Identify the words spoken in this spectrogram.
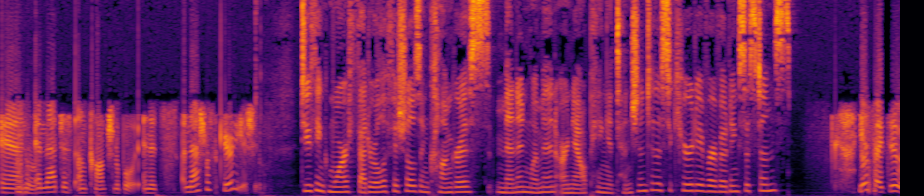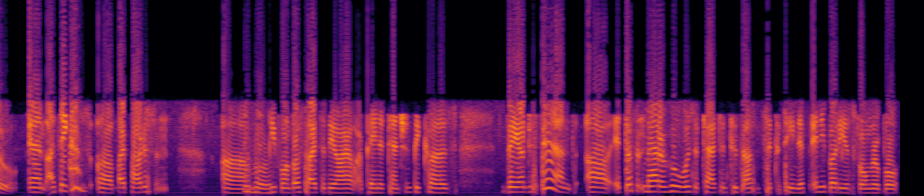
and Mhm. and that's just unconscionable, and it's a national security issue. Do you think more federal officials in Congress, men and women, are now paying attention to the security of our voting systems? Yes, I do, and I think it's uh, bipartisan. Um, Mhm. People on both sides of the aisle are paying attention because they understand uh, it doesn't matter who was attacked in 2016. If anybody is vulnerable,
